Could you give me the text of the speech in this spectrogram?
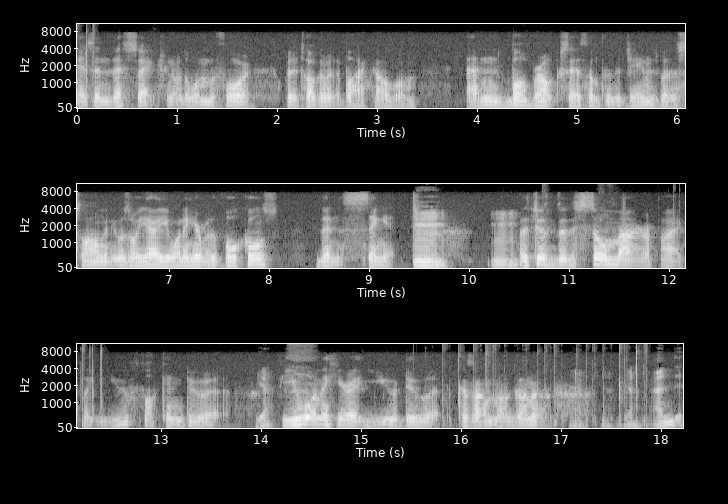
it's in this section or the one before where they're talking about the Black Album, and Bob Rock says something to James about the song, and he goes, "Oh yeah, you want to hear it with the vocals? Then sing it." Mm. Mm. It's just it's so matter of fact, like you fucking do it. Yeah. If you want to hear it, you do it, because I'm not gonna. Yeah, yeah, yeah. And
